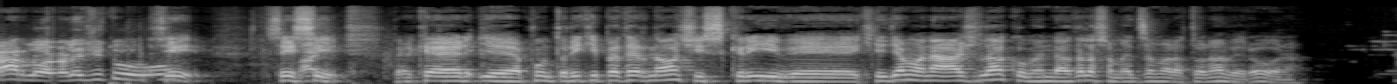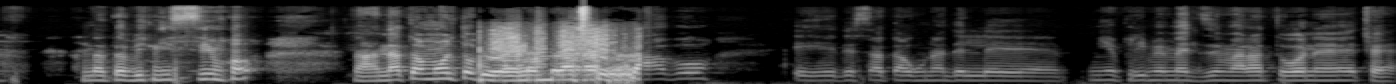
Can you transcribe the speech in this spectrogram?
Carlo, lo leggi tu? Sì, sì, sì, perché eh, appunto Ricky Paternò ci scrive, chiediamo a Najla come è andata la sua mezza maratona a Verona. È andata benissimo, No, è andata molto bene, non me l'aspettavo ed è stata una delle mie prime mezze maratone, cioè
